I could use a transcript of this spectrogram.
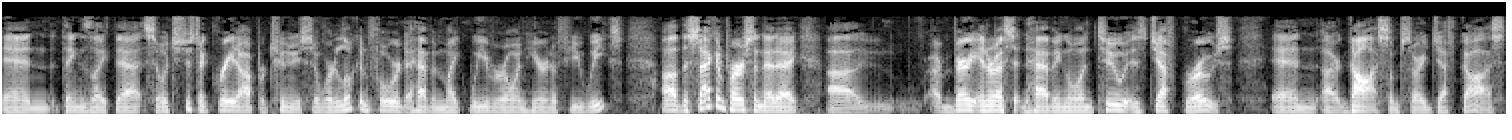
and things like that. So it's just a great opportunity. So we're looking forward to having Mike Weaver on here in a few weeks. Uh, the second person that I, uh, I'm very interested in having on too is Jeff Gross and uh, Goss. I'm sorry, Jeff Goss,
